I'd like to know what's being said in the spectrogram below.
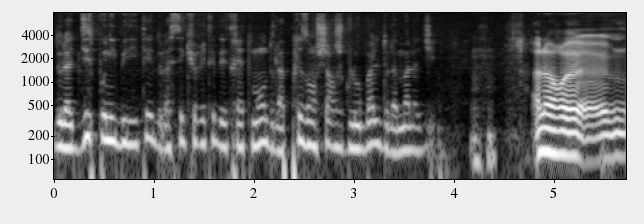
de la disponibilité, de la sécurité des traitements, de la prise en charge globale de la maladie. Alors, euh,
